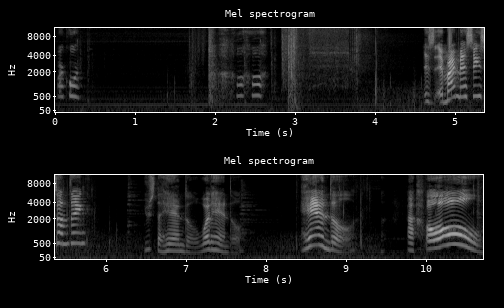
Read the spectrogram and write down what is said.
Parkour. Is am I missing something? Use the handle. What handle? Handle. Uh, oh.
